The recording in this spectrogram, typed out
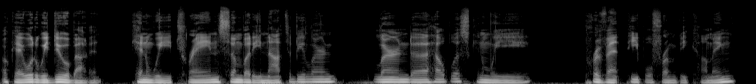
okay, what do we do about it? Can we train somebody not to be learned learned uh, helpless? Can we prevent people from becoming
